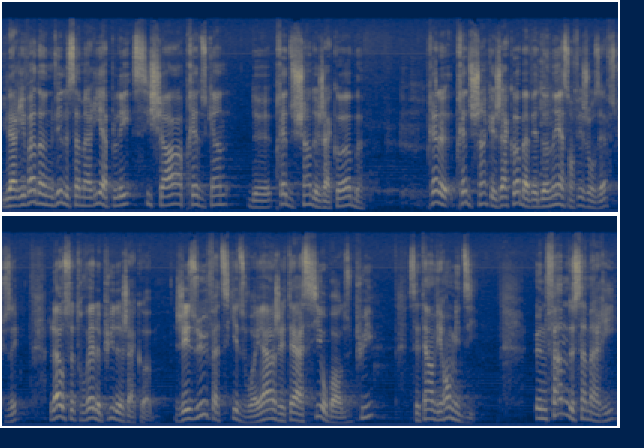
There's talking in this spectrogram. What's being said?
Il arriva dans une ville de Samarie appelée Sichar, près du, camp de, près du champ de Jacob près, du champ que Jacob avait donné à son fils Joseph, excusez, là où se trouvait le puits de Jacob. Jésus, fatigué du voyage, était assis au bord du puits. C'était environ midi. Une femme de Samarie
